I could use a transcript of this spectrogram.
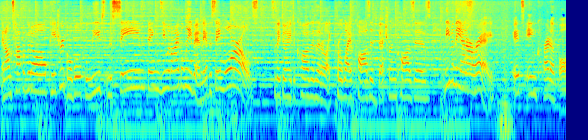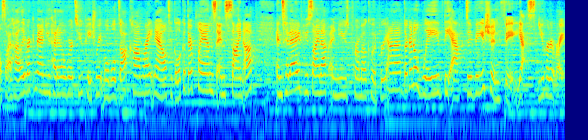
And on top of it all, Patriot Mobile believes in the same things you and I believe in. They have the same morals. So they donate to causes that are like pro life causes, veteran causes, and even the NRA. It's incredible. So I highly recommend you head over to patriotmobile.com right now, take a look at their plans, and sign up. And today, if you sign up and use promo code Breanna, they're going to waive the activation fee. Yes, you heard it right.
